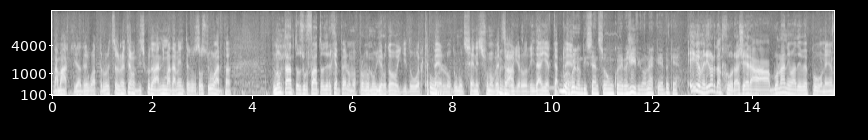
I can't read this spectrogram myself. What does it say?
la macchina, 3-4 persone, ci mettiamo a discutere animatamente con questo steward non tanto sul fatto del cappello, ma proprio non glielo togli tu il cappello, tu non sei nessuno per Esatto. toglierlo, ridai il Due, cappello. quello è un dissenso comunque pacifico, non è che perché? E io mi ricordo ancora, c'era Buonanima di Peppone.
